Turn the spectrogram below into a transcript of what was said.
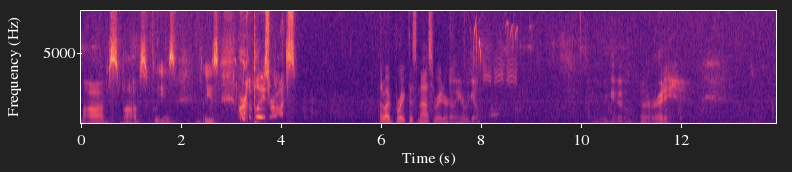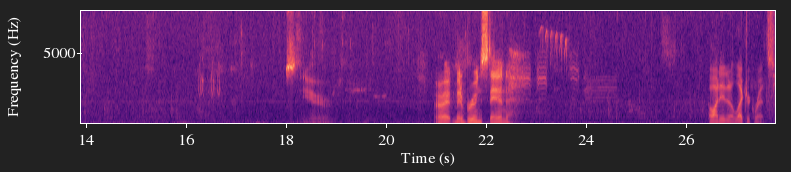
Mobs, mobs, please, please. Where are the blaze rods? how do I break this macerator? Oh, here we go. Here we go. Alrighty. See here. Alright, made a brewing stand. Oh, I need an electric wrench.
